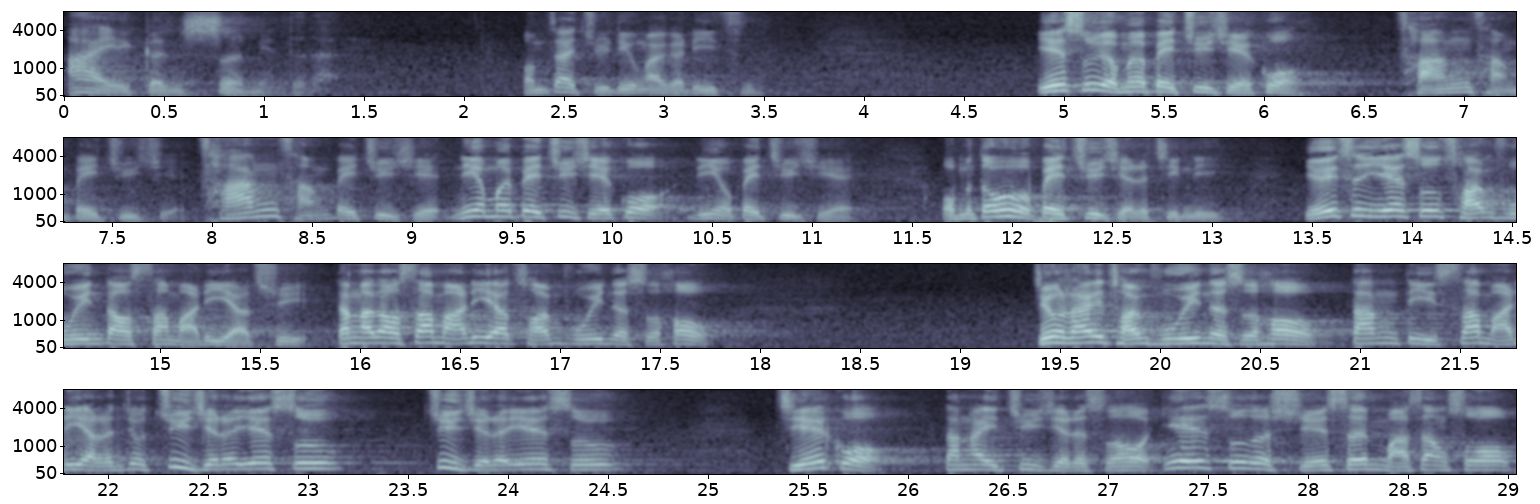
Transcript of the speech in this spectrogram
爱跟赦免的人。我们再举另外一个例子，耶稣有没有被拒绝过？常常被拒绝，常常被拒绝。你有没有被拒绝过？你有被拒绝，我们都会有被拒绝的经历。有一次，耶稣传福音到撒玛利亚去。当他到撒玛利亚传福音的时候，结果他一传福音的时候，当地撒玛利亚人就拒绝了耶稣，拒绝了耶稣。结果当他一拒绝的时候，耶稣的学生马上说：“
